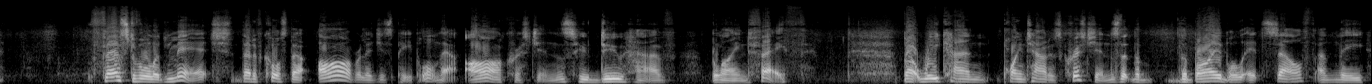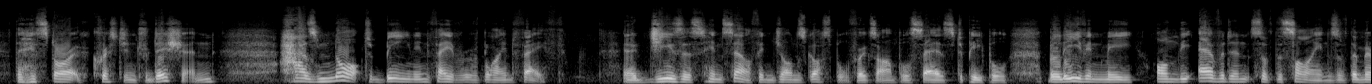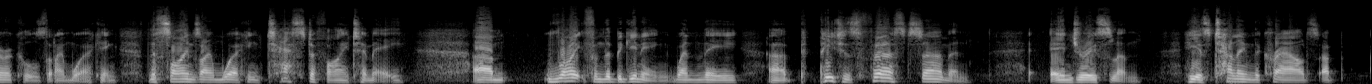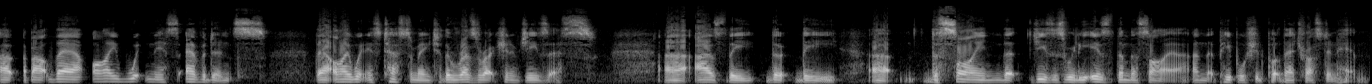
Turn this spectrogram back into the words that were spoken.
first of all admit that, of course, there are religious people and there are Christians who do have blind faith. But we can point out as Christians that the, the Bible itself and the, the historic Christian tradition has not been in favour of blind faith. You know, Jesus himself in John's Gospel, for example, says to people, Believe in me on the evidence of the signs of the miracles that I'm working. The signs I'm working testify to me. Um, right from the beginning, when the uh, Peter's first sermon in Jerusalem, he is telling the crowds ab- uh, about their eyewitness evidence, their eyewitness testimony to the resurrection of Jesus uh, as the the the uh, the sign that Jesus really is the Messiah and that people should put their trust in him.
